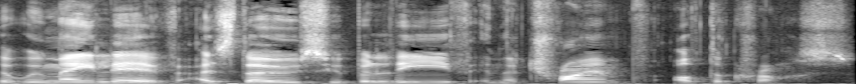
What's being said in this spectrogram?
that we may live as those who believe in the triumph of the cross.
